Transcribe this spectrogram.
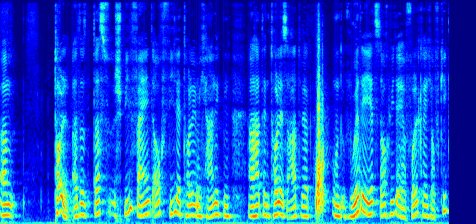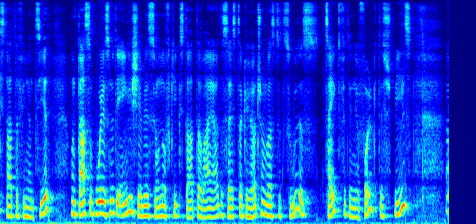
Ähm, toll, also das Spiel vereint auch viele tolle Mechaniken, äh, hat ein tolles Artwork und wurde jetzt auch wieder erfolgreich auf Kickstarter finanziert. Und das, obwohl es nur die englische Version auf Kickstarter war. Ja, das heißt, da gehört schon was dazu. Das zeigt für den Erfolg des Spiels. Äh,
